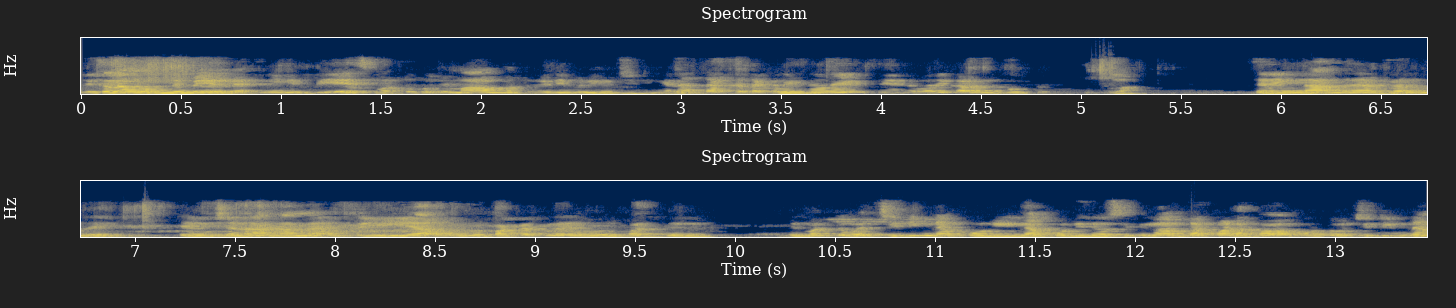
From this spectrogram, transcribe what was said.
இதுக்கெல்லாம் ஒண்ணுமே இல்லை. நீங்க பேஸ் மட்டும் கொஞ்சம் மாவு மட்டும் ரெடி பண்ணி வச்சுட்டீங்கன்னா டக்கு டக்குன்னு இதோடய சேர்ந்த மாதிரி கலந்து கொடுத்து வச்சுக்கலாம். சரிங்களா? அந்த நேரத்துல வந்து டென்ஷன் ஆகாம ஃப்ரீயா உங்க பக்கத்துல ஒரு பத்து இது மட்டும் வச்சுட்டீங்கன்னா பொடியெல்லாம் பொடி தோசைக்கெல்லாம் டப்பா டப்பாவா போட்டு வச்சுட்டீங்கன்னா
